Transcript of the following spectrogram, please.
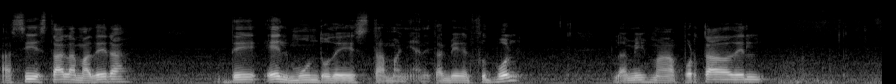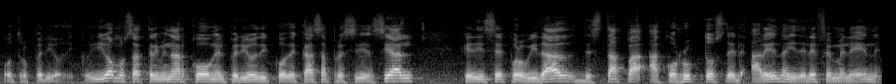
Así está la madera de El Mundo de esta mañana. Y también el fútbol. La misma portada del otro periódico. Y vamos a terminar con el periódico de Casa Presidencial que dice Providad destapa a corruptos del Arena y del FMLN.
